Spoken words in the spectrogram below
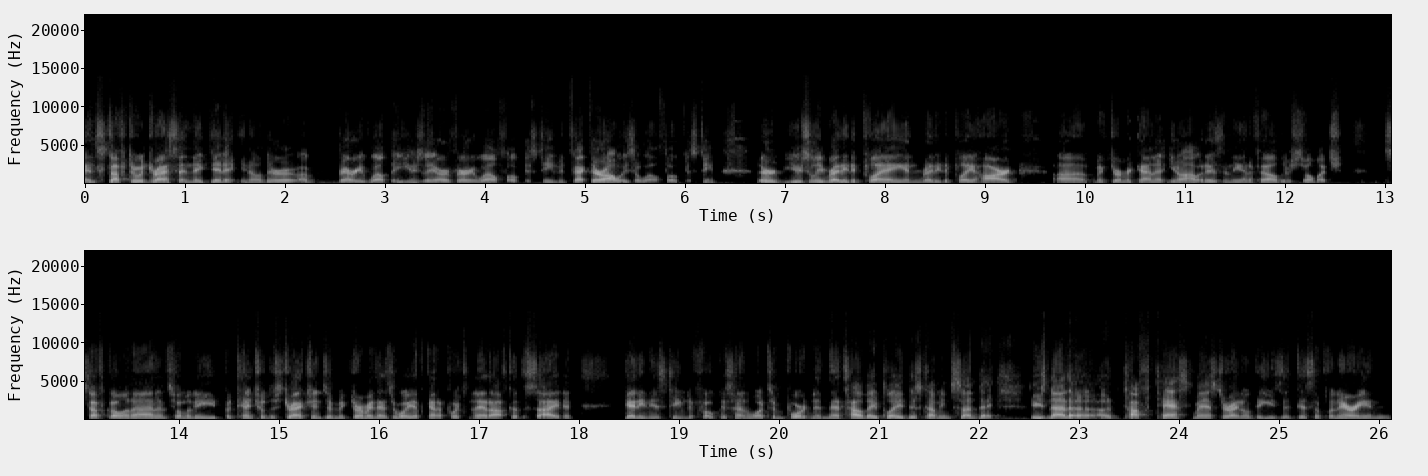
and stuff to address, and they did it. You know, they're a very well. They usually are a very well focused team. In fact, they're always a well focused team. They're usually ready to play and ready to play hard. Uh, McDermott kind of, you know how it is in the NFL. There's so much stuff going on and so many potential distractions, and McDermott has a way of kind of pushing that off to the side and getting his team to focus on what's important, and that's how they played this coming Sunday. He's not a, a tough taskmaster. I don't think he's a disciplinarian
